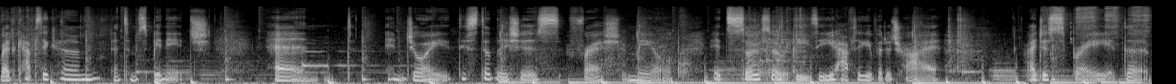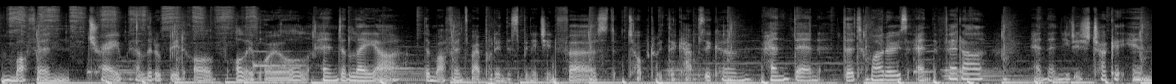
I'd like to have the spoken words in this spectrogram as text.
red capsicum and some spinach and enjoy this delicious fresh meal. It's so so easy. You have to give it a try. I just spray the muffin tray with a little bit of olive oil and layer the muffins by putting the spinach in first, topped with the capsicum, and then the tomatoes and the feta, and then you just chuck it in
